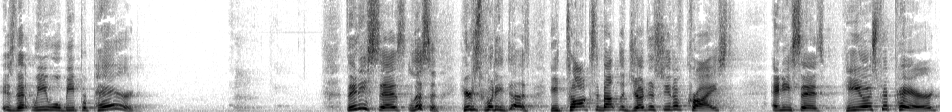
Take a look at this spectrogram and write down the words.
is that we will be prepared. Then he says, listen, here's what he does. He talks about the judgment seat of Christ, and he says, He who is prepared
